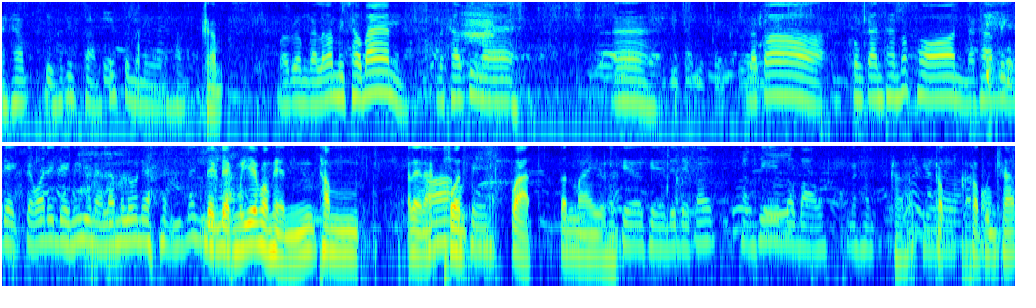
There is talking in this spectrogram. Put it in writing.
นะครับศูนย์พัฒนาสามเกสมเนนะครับ ครับ มารวมกันแล้วก็มีชาวบ้านนะครับที่มาอ่าแล้วก็โครงการทานพระพรนะครับ เด็กๆ แต่ว่าเด็กๆนี่อยู่ไหนแล้วไม่รู้เนี่ยน่าจะอยู่ เด็กๆเมื่อกี้ผมเห็นทำอะไรนะ อ๋อคนโอเค กวาดต้นไม้อยู่โอเคโอเคเด็กๆก็ทำที่เบาๆนะครับ ครับขอบขอบคุณครับ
